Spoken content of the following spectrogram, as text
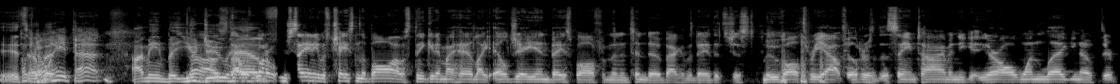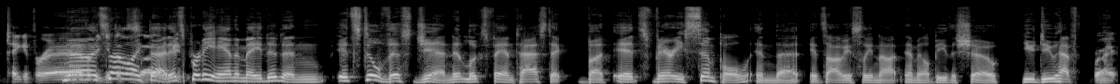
It's Okay. I don't hate that. I mean, but you No, do I was, I have was saying he was chasing the ball. I was thinking in my head like LJN baseball from the Nintendo back in the day. That's just move all three outfielders at the same time, and you get you're all one leg. You know they're taking forever. No, to it's get not the like side. that. It's pretty animated and it's still this gen. It looks fantastic, but it's very simple in that it's obviously not MLB the show. You do have right.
